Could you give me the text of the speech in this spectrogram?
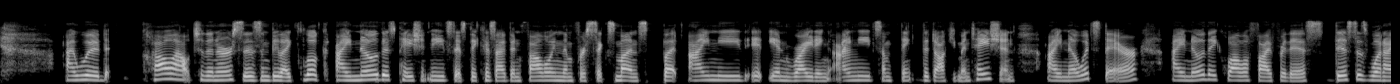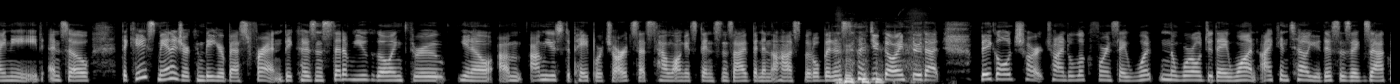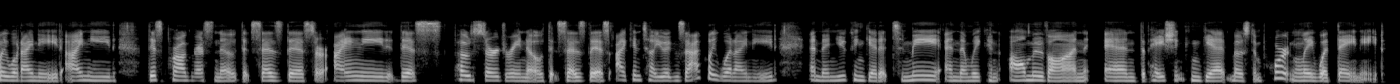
I would call out to the nurses and be like, look, I know this patient needs this because I've been following them for six months, but I need it in writing. I need something, the documentation. I know it's there. I know they qualify for this. This is what I need. And so the case manager can be your best friend because instead of you going through, you know, I'm, I'm used to paper charts. That's how long it's been since I've been in the hospital. But instead of you going through that big old chart trying to look for and say, what in the world do they want? I can tell you this is exactly what I need. I need this progress note that says this, or I need this post surgery note that says this. I can tell you exactly what I need, and then you can get it to me, and then we can all move on, and the patient can get, most importantly, what they need.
